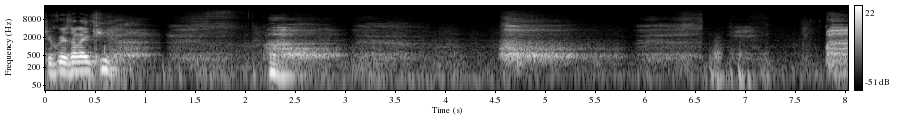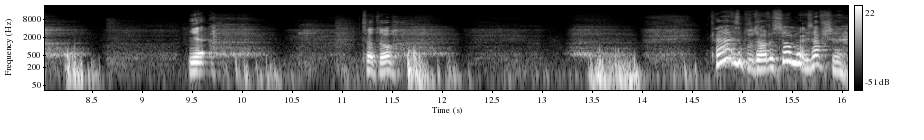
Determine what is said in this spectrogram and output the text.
Dziękuję za lajki. Nie. Co to? Tak, te potrawy są jak zawsze.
